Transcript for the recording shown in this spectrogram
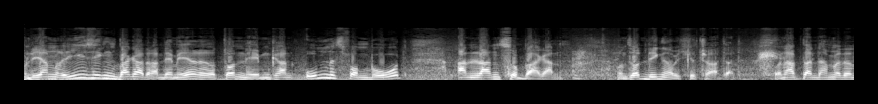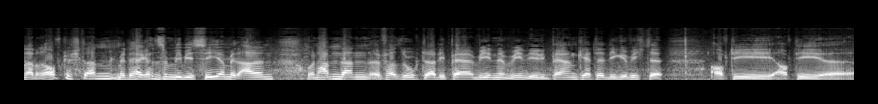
Und die haben einen riesigen Bagger dran, der mehrere Tonnen heben kann, um es vom Boot an Land zu baggern. Und so ein Ding habe ich gechartert. Und hab dann haben wir dann da drauf gestanden mit der ganzen BBC und mit allen und haben dann äh, versucht, da die per wie, eine, wie die Perlenkette die Gewichte auf, die, auf, die, äh,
